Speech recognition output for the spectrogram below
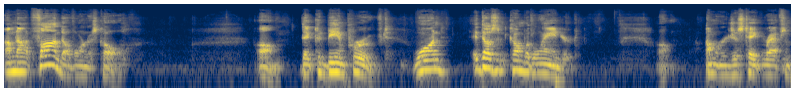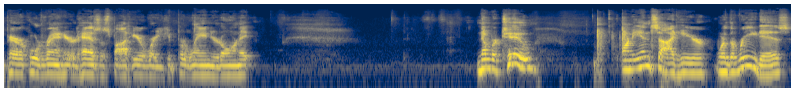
I'm not fond of on this call. Um, that could be improved. One, it doesn't come with a lanyard. Um, I'm going to just take wrap some paracord around here. It has a spot here where you can put a lanyard on it. Number two, on the inside here where the reed is,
